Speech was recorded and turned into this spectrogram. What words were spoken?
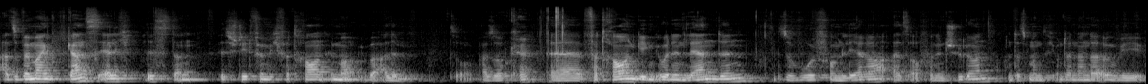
also wenn man ganz ehrlich ist, dann steht für mich Vertrauen immer über allem. So, also okay. äh, Vertrauen gegenüber den Lernenden, sowohl vom Lehrer als auch von den Schülern und dass man sich untereinander irgendwie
